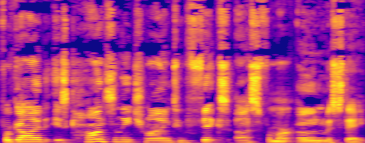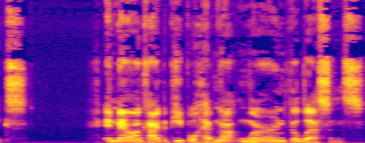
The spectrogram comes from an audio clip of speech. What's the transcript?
For God is constantly trying to fix us from our own mistakes. In Malachi, the people have not learned the lessons.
